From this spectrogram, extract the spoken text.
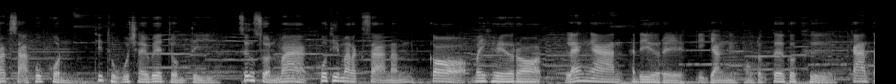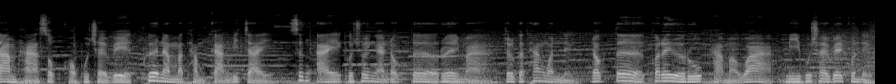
รักษาผู้คนที่ถูกผู้ใช้เวทโจมตี ซึ่งส่วนมากผู้ที่มารักษานั้นก็ไม่เคยรอด และงานอดิเรกอีกอย่างหนึ่งของด็อกเตอร์ก็คือ การตามหาศพของผู้ใช้เวทเพื่อนำมาทำการวิจัย ซึ่งไอก็ช่วยงานด็อกเตอร์เรื่อยมา จนกระทั่งวันหนึ่งด็อกเตอร์ก็ได้รู้ข่าวมาว่ามีผู้ใช้เวทคนหนึ่ง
